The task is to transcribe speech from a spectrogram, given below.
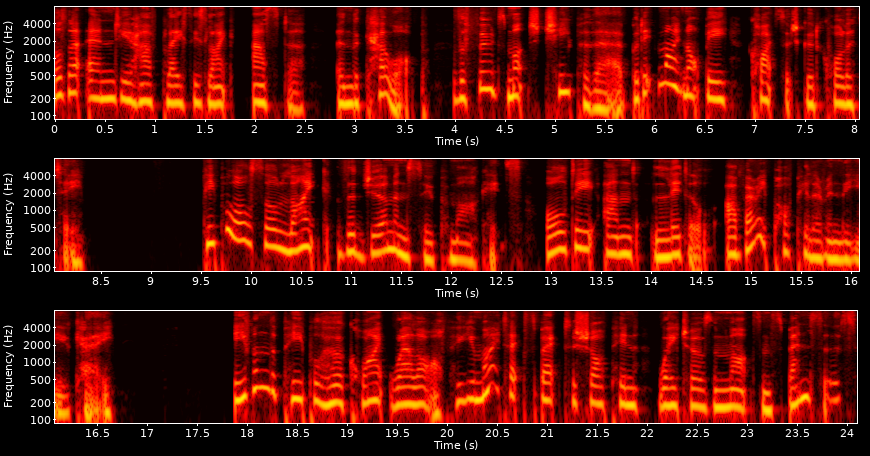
other end, you have places like Asda and the Co-op. The food's much cheaper there, but it might not be quite such good quality. People also like the German supermarkets. Aldi and Lidl are very popular in the UK. Even the people who are quite well off, who you might expect to shop in Waitrose and Marks and Spencer's,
